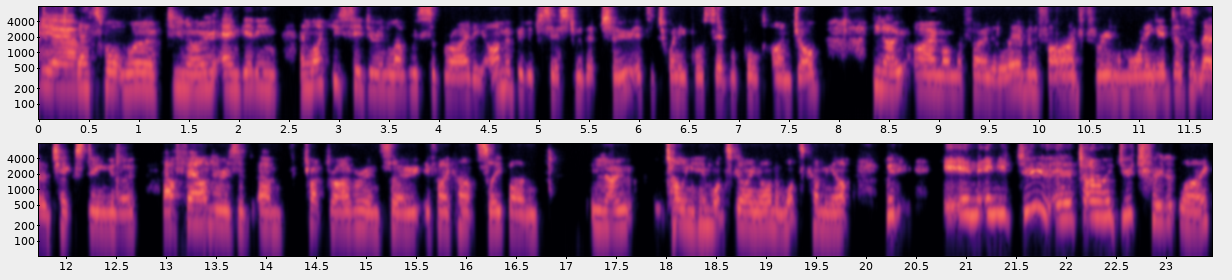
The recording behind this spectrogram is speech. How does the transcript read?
Yeah. That's what worked, you know, and getting, and like you said, you're in love with sobriety. I'm a bit obsessed with it too. It's a 24 7 full time job. you know, I'm on the phone at 11, 5, 3 in the morning. It doesn't matter texting, you know. Our founder is a um, truck driver. And so if I can't sleep, I'm, you know, telling him what's going on and what's coming up. But, and, and you do, and I do treat it like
